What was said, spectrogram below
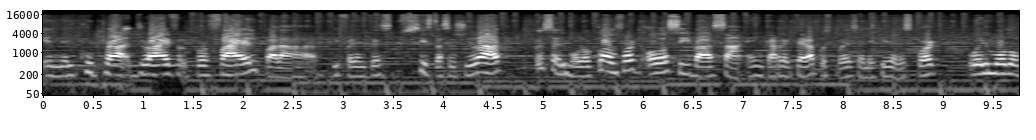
en el Cupra Drive Profile para diferentes, si estás en ciudad, pues el modo Comfort o si vas en carretera, pues puedes elegir el Sport o el modo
